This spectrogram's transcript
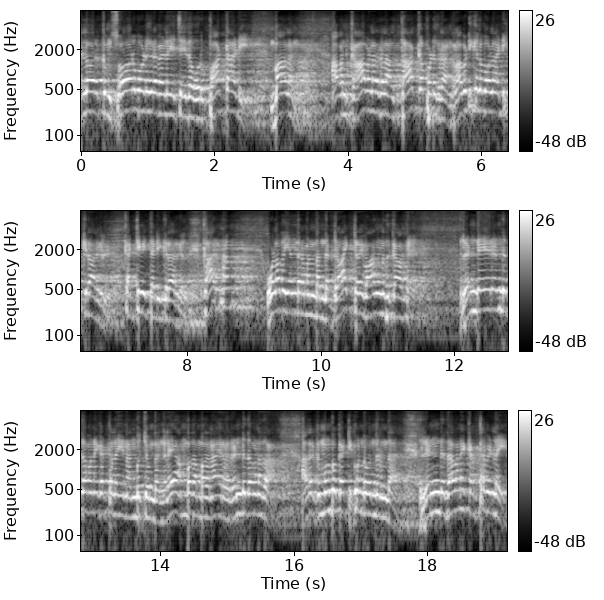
எல்லோருக்கும் சோறு போடுகிற வேலையை செய்த ஒரு பாட்டாளி பாலன் அவன் காவலர்களால் தாக்கப்படுகிறான். ரவடிகள் போல அடிக்கிறார்கள் கட்டி வைத்து அடிக்கிறார்கள். காரணம் உழவு எந்திரம் அந்த டிராக்டரை வாங்கினதுக்காக ரெண்டே ரெண்டு தவணை கட்டளை என் அன்பு சொந்தங்களே. ஐம்பது ஐம்பதனாயிரம் ரெண்டு தவணை தான். அதற்கு முன்பு கட்டி கொண்டு வந்திருந்தார். ரெண்டு தவணை கட்டவில்லை.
